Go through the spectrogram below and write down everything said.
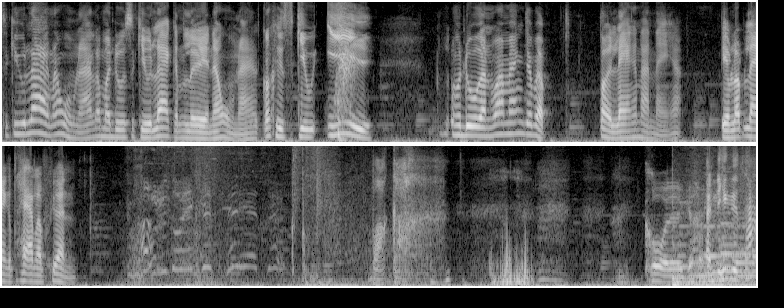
สกิลแรกนะผมนะ เรามาดูสกิลแรกกันเลยนะผมนะ ก็คือสกิล E เรามาดูกันว่าแม่งจะแบบต่อยแรงขนาดไหนอะเตรียมรับแรงกระแทกนะเพื่อนบากาโคตร เลยกันอันนี้คือท่า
